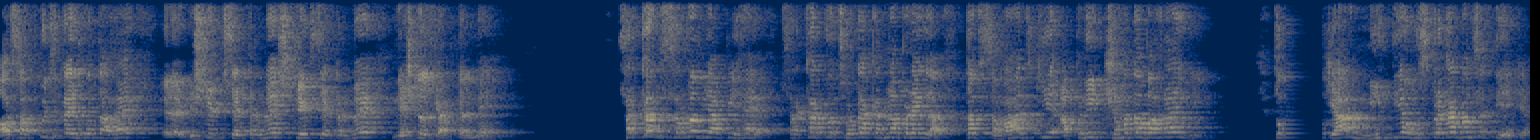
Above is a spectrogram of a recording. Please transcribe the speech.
और सब कुछ तय होता है डिस्ट्रिक्ट सेंटर में स्टेट सेंटर में नेशनल कैपिटल में। सरकार सर्वव्यापी है। सरकार को छोटा करना पड़ेगा। तब समाज की अपनी क्षमता बाहर आएगी। तो क्या नीतियाँ उस प्रकार बन सकती है क्या?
